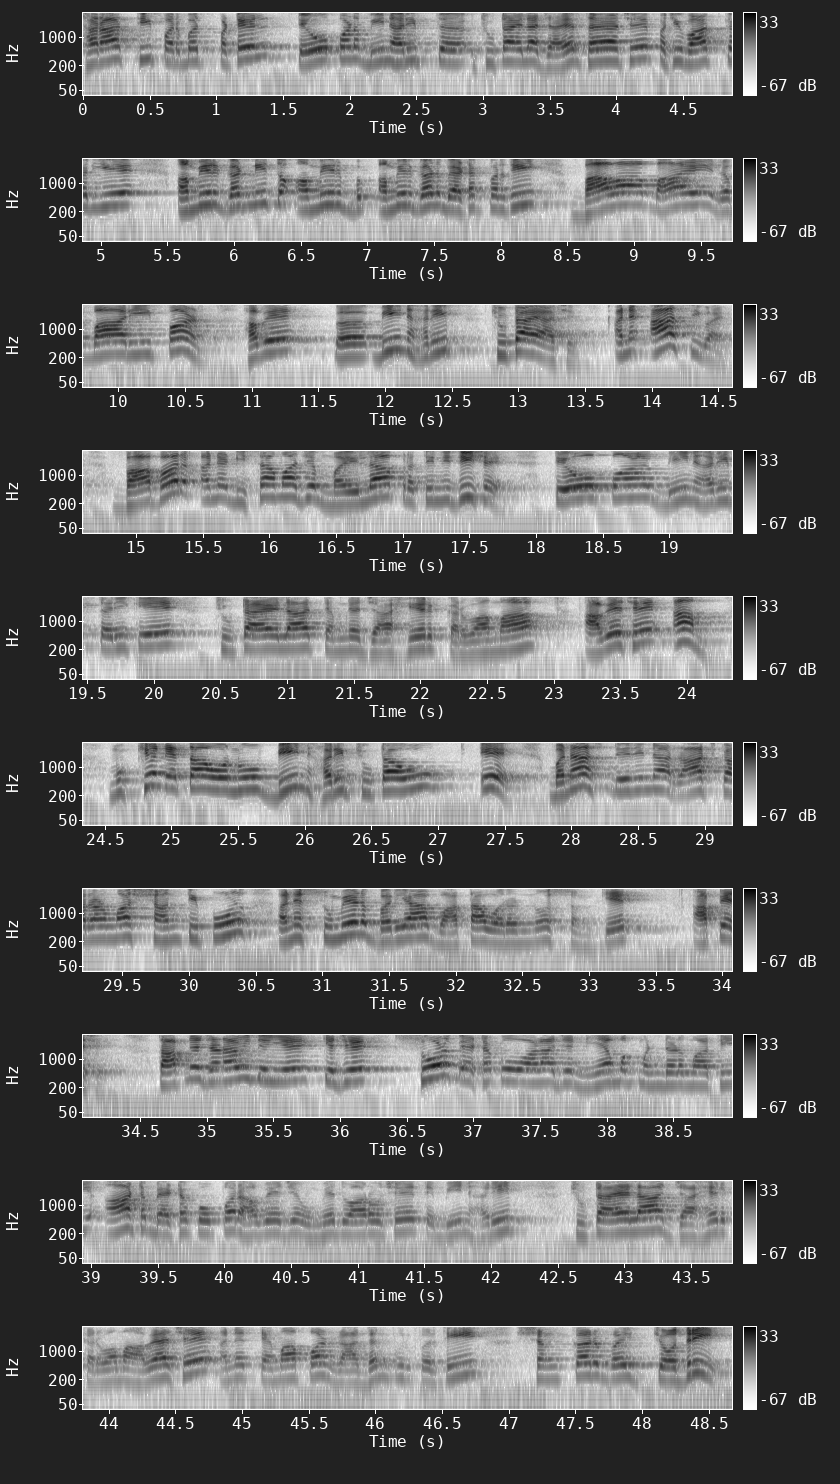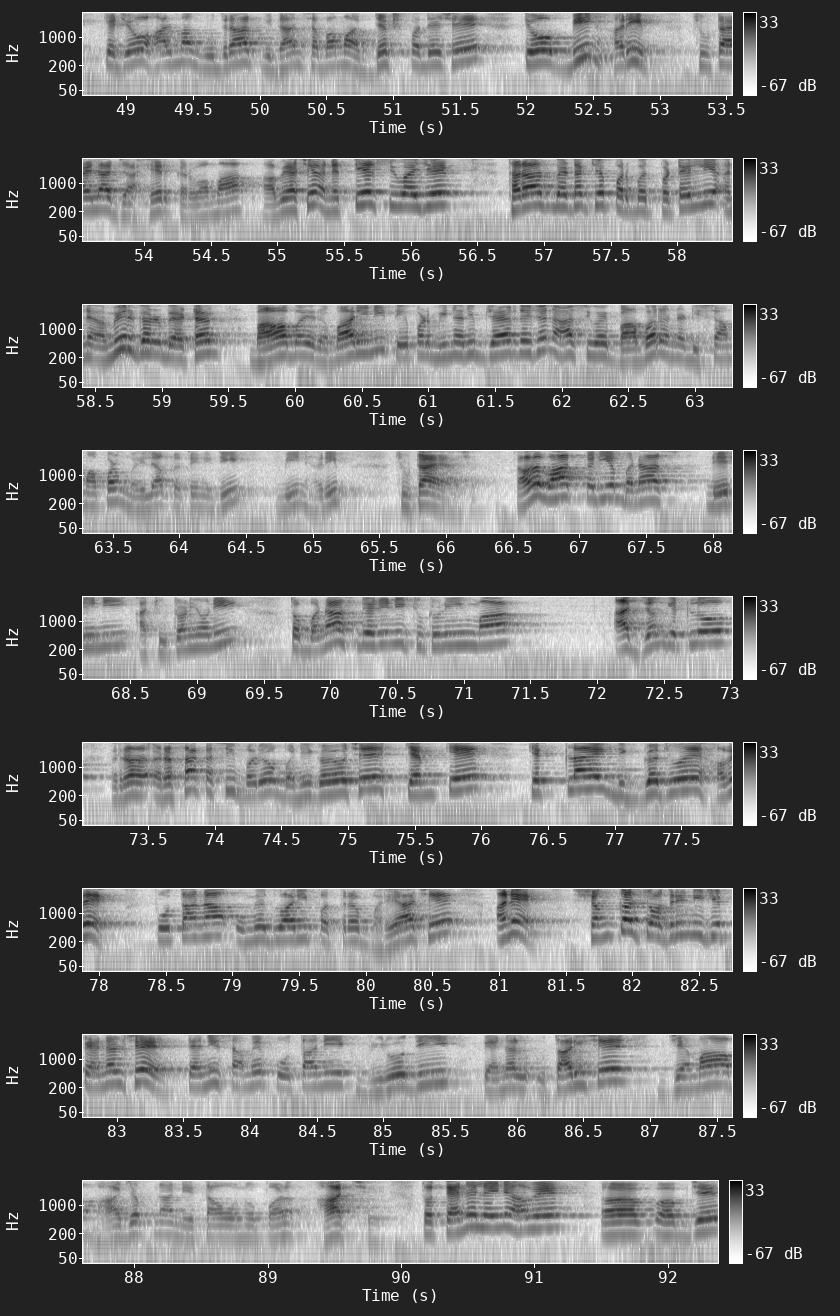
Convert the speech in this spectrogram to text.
થરાદથી પરબત પટેલ. તેઓ પણ બિનહરીફ ચૂંટાયેલા જાહેર થયા છે. પછી વાત કરીએ અમીરગઢની, તો અમીર, અમીરગઢ બેઠક પરથી ભાવાભાઈ રબારી પણ હવે બિનહરીફ ચૂંટાયા છે. અને આ સિવાય ભાભર અને ડીસામાં જે મહિલા પ્રતિનિધિ છે, તેઓ પણ બિનહરીફ તરીકે ચૂંટાયેલા તેમને જાહેર કરવામાં આવે છે. આમ, મુખ્ય નેતાઓનું બિનહરીફ ચૂંટાવું એ બનાસ ડેરીના રાજકારણમાં શાંતિપૂર્ણ અને સુમેળભર્યા વાતાવરણનો સંકેત આપે છે. આપને જણાવી દઈએ કે જે સોળ બેઠકોવાળા જે નિયામક મંડળમાંથી આઠ બેઠકો પર હવે જે ઉમેદવારો છે તે બિનહરીફ ચૂંટાયેલા જાહેર કરવામાં આવ્યા છે અને તેમાં પણ રાધનપુર પરથી શંકરભાઈ ચૌધરી કે જેઓ હાલમાં ગુજરાત વિધાનસભામાં અધ્યક્ષ પદે છે, તેઓ બિનહરીફ ચૂંટાયેલા જાહેર કરવામાં આવ્યા છે અને તે સિવાય જે થરાદ બેઠક છે પરબત પટેલની અને અમીરગઢ બેઠક ભાવાભાઈ રબારીની. તે પણ બિનહરીફ જાહેર થઈ છે અને આ સિવાય ભાભર અને ડીસામાં પણ મહિલા પ્રતિનિધિ બિનહરીફ ચૂંટાયા છે. હવે વાત કરીએ બનાસ ડેરીની, આ ચૂંટણીઓની. તો બનાસ ડેરીની ચૂંટણીમાં આ જંગ એટલો રસાકસી ભર્યો બની ગયો છે. કેમ કે કેટલાય દિગ્ગજોએ હવે પોતાના ઉમેદવારી પત્ર ભર્યા છે અને શંકર ચૌધરીની જે પેનલ છે, તેની સામે પોતાની એક વિરોધી પેનલ ઉતારી છે, જેમાં ભાજપના નેતાઓનો પણ હાથ છે. તો તેને લઈને હવે જે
